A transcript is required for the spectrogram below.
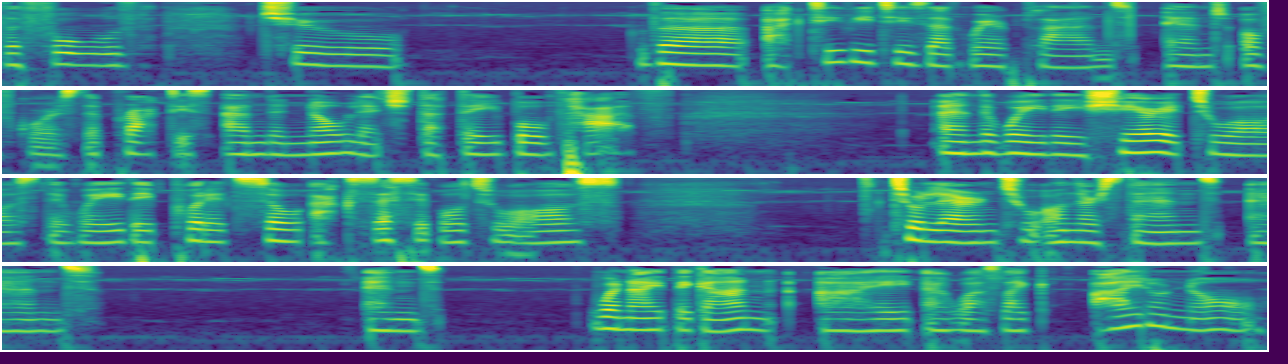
the food to the activities that were planned, and of course, the practice and the knowledge that they both have. And the way they share it to us, the way they put it so accessible to us to learn, to understand, and and when I began, I I was like, I don't know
